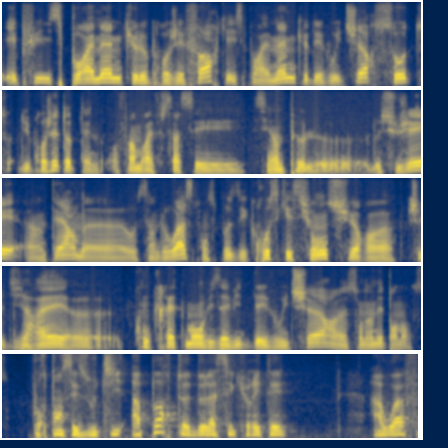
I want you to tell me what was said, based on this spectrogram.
Et puis il se pourrait même que le projet fork et il se pourrait même que des Witcher sautent du projet top 10. Enfin bref, ça c'est un peu le, le, sujet interne euh, au sein de l'OWASP. On se pose des grosses questions sur, euh, je dirais, concrètement vis-à-vis de des Witcher, son indépendance. Pourtant, ces outils apportent de la sécurité. Un WAF,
